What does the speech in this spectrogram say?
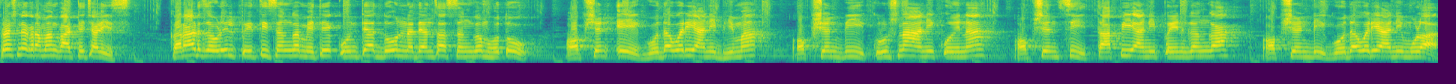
प्रश्न क्रमांक अठ्ठेचाळीस. कराडजवळील प्रीती संगम येथे कोणत्या दोन नद्यांचा संगम होतो? ऑप्शन ए गोदावरी आणि भीमा ऑप्शन बी कृष्णा आणि कोयना ऑप्शन सी तापी आणि पैनगंगा ऑप्शन डी गोदावरी आणि मुळा.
